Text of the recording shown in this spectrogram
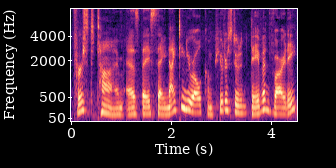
first time, as they say, 19 year old computer student David Vardy.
